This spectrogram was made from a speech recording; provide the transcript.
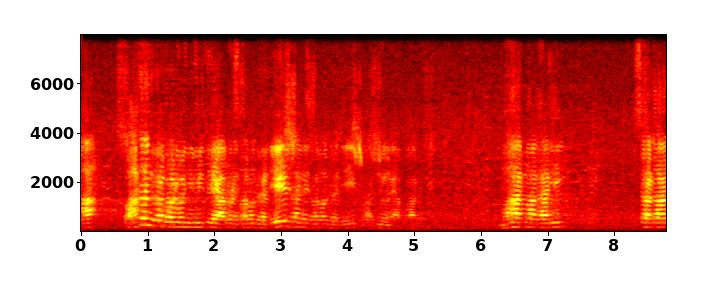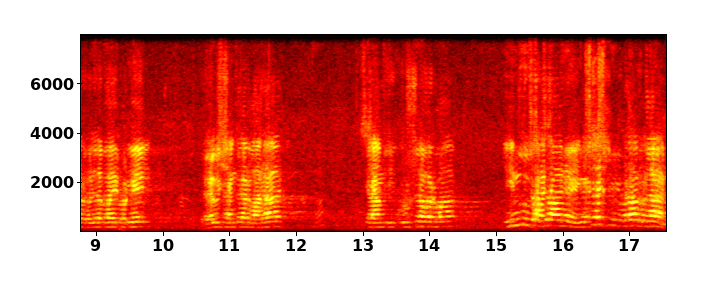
આ સ્વાતંત્ર્ય પર્વ નિમિત્તે આપણે સમગ્ર દેશ અને સમગ્ર દેશવાસીઓને આપવાનો છે. મહાત્મા ગાંધી, સરદાર વલ્લભભાઈ પટેલ, રવિશંકર મહારાજ, શ્યામજી કૃષ્ણ વર્મા ઇન્દુ ચાચા અને યશસ્વી વડાપ્રધાન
